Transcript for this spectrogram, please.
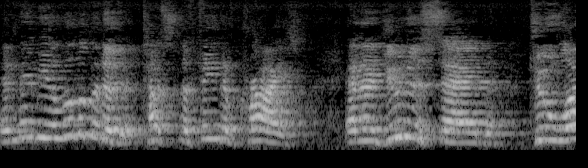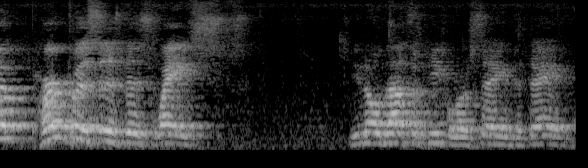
And maybe a little bit of it touched the feet of Christ. And then Judas said, To what purpose is this waste? You know, that's what people are saying today.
